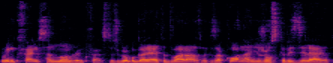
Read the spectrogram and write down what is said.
ring fence and non-ring fence. То есть, грубо говоря, это два разных закона, они жестко разделяют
